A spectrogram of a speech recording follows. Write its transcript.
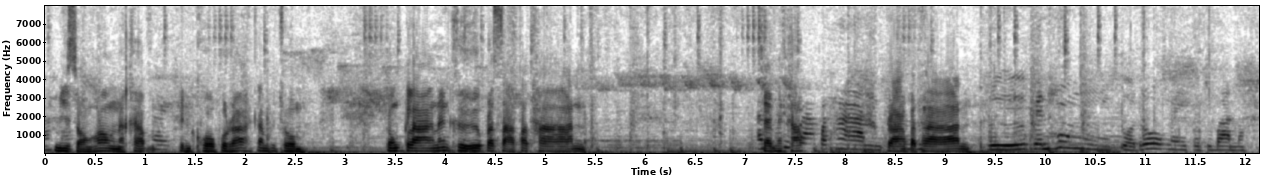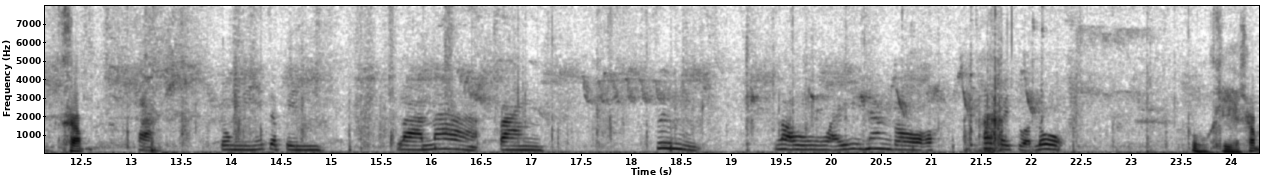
นะมีสองห้องนะครับ ใช่ค่ะ เป็นโคปุระท่านผู้ชม ตรงกลางนั่นคือปราสาทประธานใช่ไหมครับอันนี้อปางประธานกลางประธานหรือเป็นห้องตรวจโรคในปัจจุบันนะคะ ครับ ค่ะ ตรงนี้จะเป็นลานหน้าปางซึ่งเราไว้นั่งรอเข้าไปตรวจโรค โอเคครับ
